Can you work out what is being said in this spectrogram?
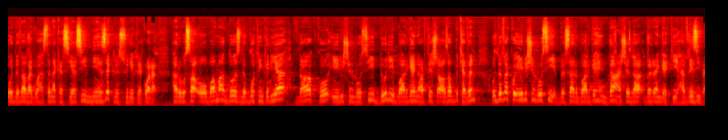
و دو وگو هستنک سیاسی نیزک لسوریه پیکواره هر وسا اوباما دوز ل بوتن کریه دا که ایریشن روسی دوری بارگهن ارتش آزاد بکوین و دو که ایریشن روسی به سر بارگهن داعش دا به رنگکی هفریزی به.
